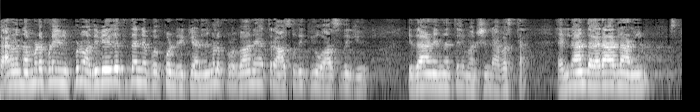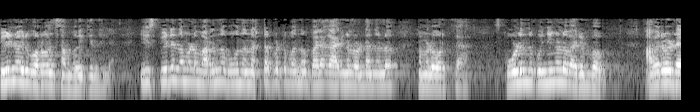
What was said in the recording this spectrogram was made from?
കാരണം നമ്മുടെ പ്ലെയിൻ ഇപ്പോഴും അതിവേഗത്തിൽ തന്നെ പോയിക്കൊണ്ടിരിക്കുകയാണ്. നിങ്ങൾ പ്രധാനയാത്ര ആസ്വദിക്കൂ ആസ്വദിക്കൂ. ഇതാണ് ഇന്നത്തെ മനുഷ്യന്റെ അവസ്ഥ. എല്ലാം തകരാറിലാണെങ്കിലും സ്പീഡിന് ഒരു കുറവും സംഭവിക്കുന്നില്ല. ഈ സ്പീഡിൽ നമ്മൾ മറന്നു പോകുന്ന നഷ്ടപ്പെട്ടു പോകുന്ന പല കാര്യങ്ങളുണ്ടെന്നുള്ളത് നമ്മൾ ഓർക്കുക. സ്കൂളിൽ നിന്ന് കുഞ്ഞുങ്ങൾ വരുമ്പോൾ അവരോട്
